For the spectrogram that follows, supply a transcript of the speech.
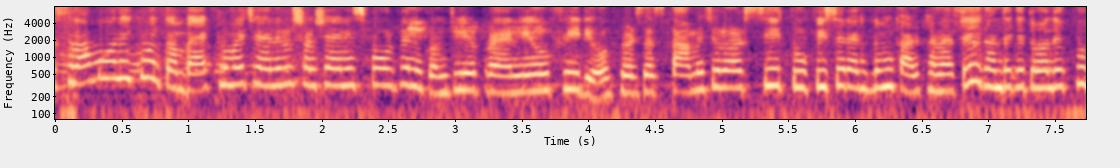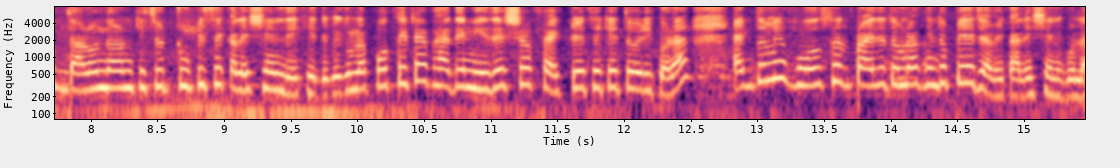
আসসালামু আলাইকুম welcome back to my channel sunshine sport welcome to your brand new video আজকে আমি চলে আসছি টু পিসের একদম কারখানাতে। এখান থেকে তোমাদের খুব দারুণ দারুণ কিছু টু পিসের কালেকশন দেখিয়ে দেবে। এগুলো প্রত্যেকটা ভাইদের নিজস্ব ফ্যাক্টরি থেকে তৈরি করা। একদমই হোলসেল প্রাইসে তোমরা কিন্তু পেয়ে যাবে কালেকশনগুলো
